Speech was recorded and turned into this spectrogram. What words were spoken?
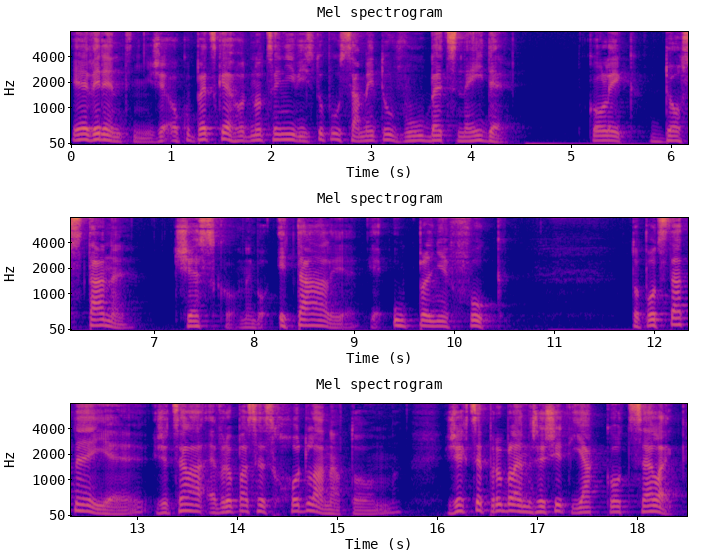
Je evidentní, že o kupecké hodnocení výstupů samitu vůbec nejde. Kolik dostane Česko nebo Itálie je úplně fuk. To podstatné je, že celá Evropa se shodla na tom, že chce problém řešit jako celek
